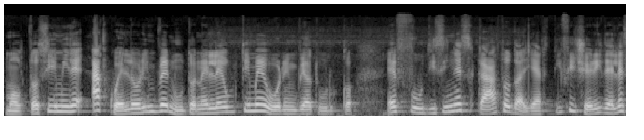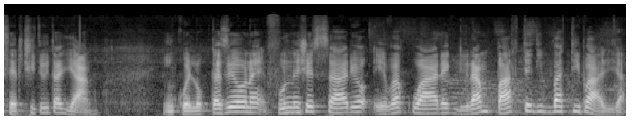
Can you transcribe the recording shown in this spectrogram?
molto simile a quello rinvenuto nelle ultime ore in Via Turco, e fu disinnescato dagli artificieri dell'esercito italiano. In quell'occasione fu necessario evacuare gran parte di Battipaglia,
